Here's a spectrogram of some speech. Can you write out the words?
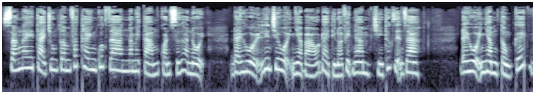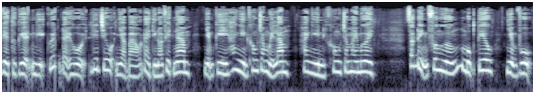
Sáng nay tại Trung tâm Phát thanh Quốc gia 58 Quán sứ Hà Nội, Đại hội Liên tri hội Nhà báo Đài Tiếng nói Việt Nam chính thức diễn ra. Đại hội nhằm tổng kết việc thực hiện nghị quyết Đại hội Liên tri hội Nhà báo Đài Tiếng nói Việt Nam nhiệm kỳ 2015-2020 xác định phương hướng, mục tiêu, nhiệm vụ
